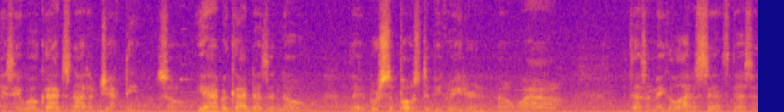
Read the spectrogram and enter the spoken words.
I say, well, God's not objecting. So, yeah, but God doesn't know that we're supposed to be greater. Oh, wow. It doesn't make a lot of sense, does it?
